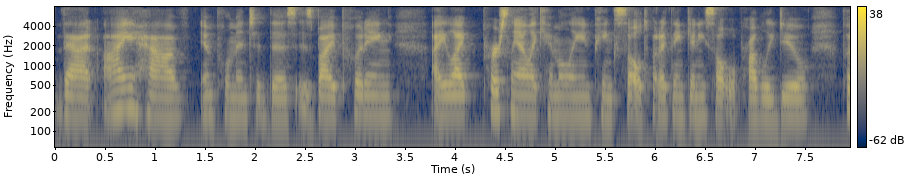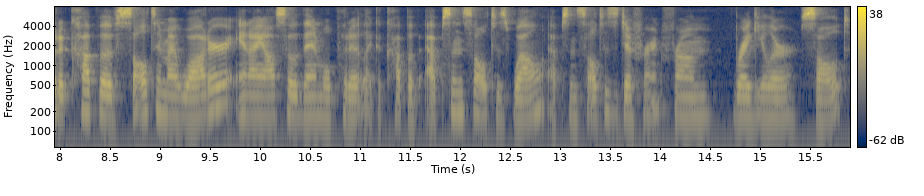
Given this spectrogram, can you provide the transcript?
that i have implemented this is by putting I like personally I like Himalayan pink salt, but I think any salt will probably do. Put a cup of salt in my water and I also then will put it like a cup of Epsom salt as well. Epsom salt is different from regular salt.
